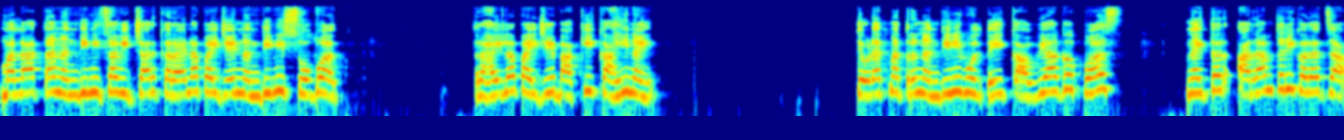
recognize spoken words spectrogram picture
मला आता नंदिनीचा विचार करायला पाहिजे नंदिनी सोबत राहिलं पाहिजे बाकी काही नाही. तेवढ्यात मात्र नंदिनी बोलते काव्या ग बस. नाहीतर आराम तरी करत जा.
